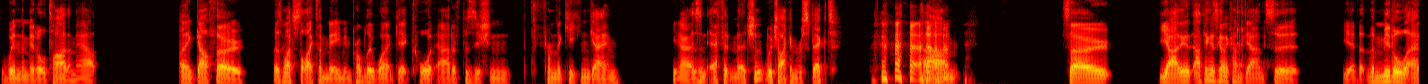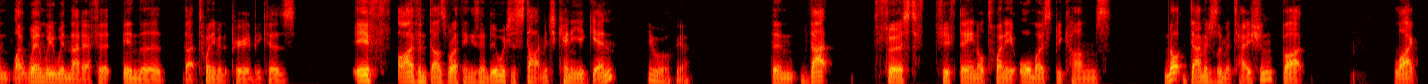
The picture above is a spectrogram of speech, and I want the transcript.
win the middle, tie them out. I think Gutho, as much as I like to meme him, probably won't get caught out of position from the kicking game, you know, as an effort merchant, which I can respect. Um, so yeah, I think I think it's going to come down to yeah the, the middle and like when we win that effort in the that twenty minute period because if Ivan does what I think he's going to do, which is start Mitch Kenny again, He will, yeah. then that first 15 or 20 almost becomes not damage limitation, but like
